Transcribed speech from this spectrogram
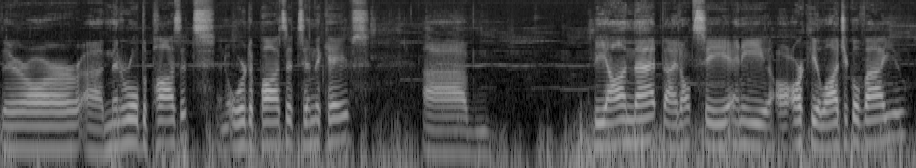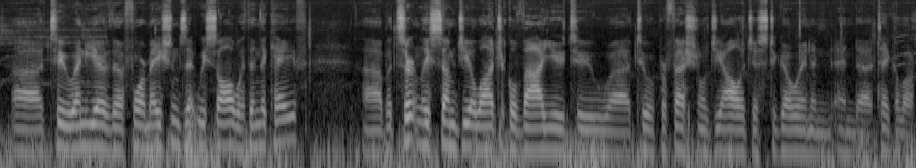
There are uh, mineral deposits and ore deposits in the caves. Um, beyond that, I don't see any archaeological value uh, to any of the formations that we saw within the cave. uh, but certainly some geological value to, uh, to a professional geologist to go in and, and uh, take a look.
